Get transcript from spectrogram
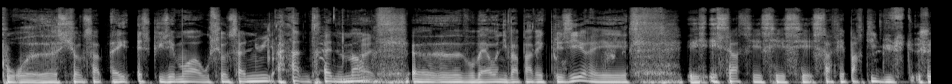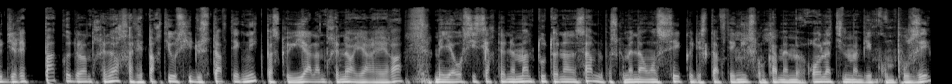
pour euh, si on eh, excusez-moi ou si on s'ennuie à l'entraînement, Ouais. euh, ben on n'y va pas avec plaisir et et, et ça c'est c'est c'est ça fait partie du je dirais pas que de l'entraîneur, ça fait partie aussi du staff technique parce qu'il y a l'entraîneur, il y a Herrera, mais il y a aussi certainement tout ensemble parce que maintenant on sait que les staffs techniques sont quand même relativement bien composés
